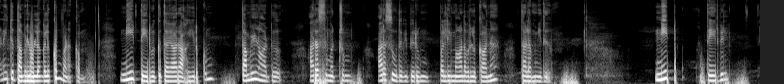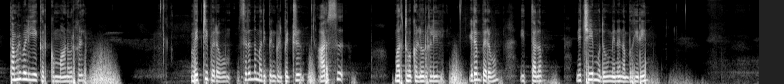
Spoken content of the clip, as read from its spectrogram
அனைத்து தமிழ் உள்ளங்களுக்கும் வணக்கம். நீட் தேர்வுக்கு தயாராக இருக்கும் தமிழ்நாடு அரசு மற்றும் அரசு உதவி பெறும் பள்ளி மாணவர்களுக்கான தளம் இது. நீட் தேர்வில் தமிழ் வழியை கற்கும் மாணவர்கள் வெற்றி பெறவும் சிறந்த மதிப்பெண்கள் பெற்று அரசு மருத்துவக் கல்லூரிகளில் இடம்பெறவும் இத்தளம் நிச்சயம் உதவும் என நம்புகிறேன்.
